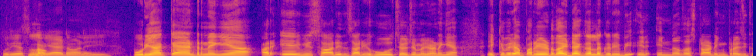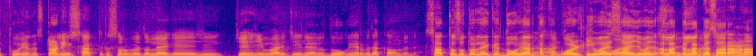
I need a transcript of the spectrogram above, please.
ਪੂਰੀਆਂ ਸੋਹਣੀਆਂ ਆਈਟਮਾਂ ਨੇ ਜੀ। ਪੂਰੀਆਂ ਘੈਂਟ ਨੇਗੀਆਂ ਔਰ ਇਹ ਵੀ ਸਾਰੀ ਦੀ ਸਾਰੀ ਹੋਲਸੇਲ ਚ ਮਿਲ ਜਾਣਗੀਆਂ। ਇੱਕ ਵਾਰੀ ਆਪਾਂ ਰੇਟ ਦਾ ਆਈਡੀਆ ਗੱਲ ਕਰੀਏ ਵੀ ਇਨ- ਇਹਨਾਂ ਦਾ ਸਟਾਰਟਿੰਗ ਪ੍ਰਾਈਸ ਕਿੱਥੋਂ ਹੋ ਜਾਂਦਾ? ਸਟਾਰਟਿੰਗ ਇਹ 700 ਰੁਪਏ ਤੋਂ ਲੈ ਕੇ ਜੀ ਜਿਹੇ ਜੀ ਮਾਰੀ ਚੀਜ਼ ਲੈ ਲਓ 2000 ਰੁਪਏ ਤੱਕ ਆਉਂਦੇ ਨੇ। 700 ਤੋਂ ਲੈ ਕੇ 2000 ਤੱਕ ਕੁਆਲਿਟੀ ਵਾਈਜ਼ ਸਾਈਜ਼ ਵਾਈਜ਼ ਅਲੱਗ-ਅਲੱਗ ਸਾਰਾ ਹਨਾ?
